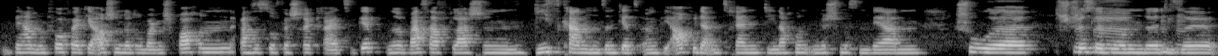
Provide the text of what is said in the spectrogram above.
wir haben im Vorfeld ja auch schon darüber gesprochen, was es so für Schreckreize gibt. Ne? Wasserflaschen, Flaschen, Gießkannen sind jetzt irgendwie auch wieder im Trend, die nach unten geschmissen werden. Schuhe, Schlüssel, Schlüsselbunde, mhm. diese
